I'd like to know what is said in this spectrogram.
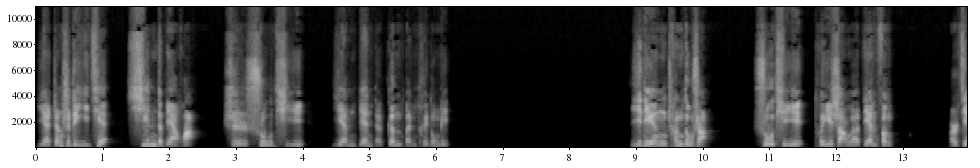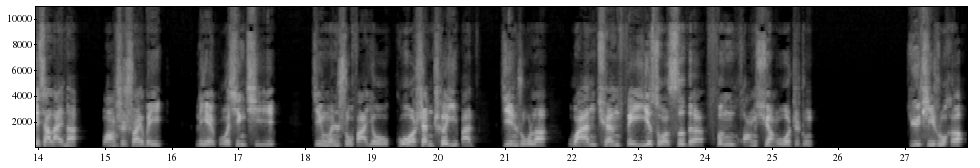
也正是这一切新的变化，是书体演变的根本推动力。一定程度上，书体推上了巅峰，而接下来呢，王室衰微，列国兴起，经文书法又过山车一般进入了完全匪夷所思的疯狂漩涡之中。具体如何，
